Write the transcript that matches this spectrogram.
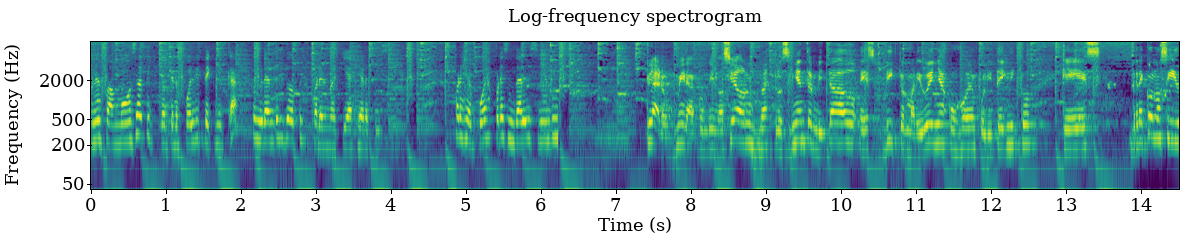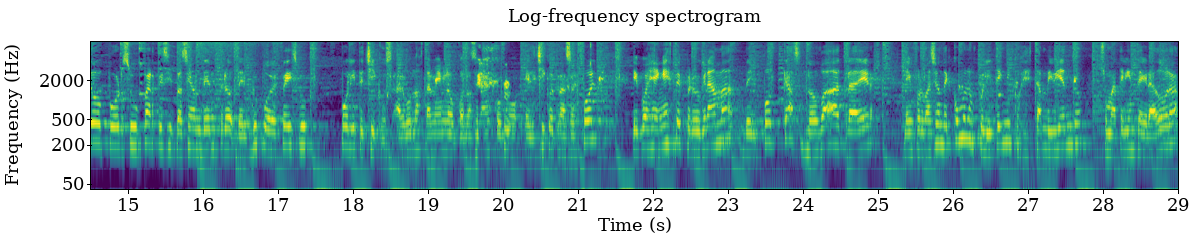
una famosa TikToker politécnica con grandes dotes para el maquillaje artístico. Jorge, ¿puedes presentar el siguiente Claro, mira, a continuación nuestro siguiente invitado es Víctor Maridueña, un joven politécnico que es reconocido por su participación dentro del grupo de Facebook Polite Chicos. Algunos también lo conocerán como el Chico Transespol. Y pues en este programa del podcast nos va a traer la información de cómo los politécnicos están viviendo su materia integradora,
